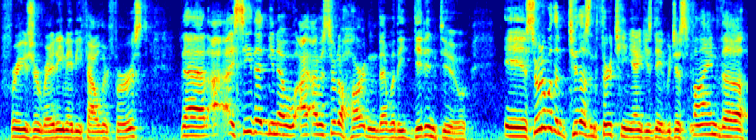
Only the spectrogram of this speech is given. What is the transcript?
Frazier ready, maybe Fowler first, that I, see that, you know, I, I was sort of heartened that what they didn't do is sort of what the 2013 Yankees did, which is find the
